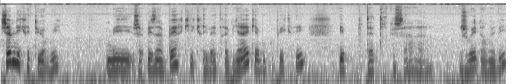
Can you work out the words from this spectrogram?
J'aime l'écriture, oui mais j'avais un père qui écrivait très bien, qui a beaucoup écrit, et peut-être que ça a joué dans ma vie.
